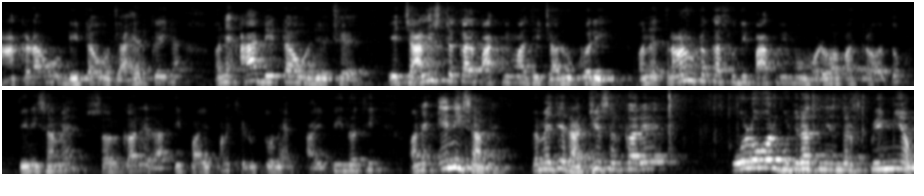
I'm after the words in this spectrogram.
આંકડાઓ, ડેટાઓ જાહેર કર્યા અને આ ડેટાઓ જે છે એ ચાલીસ ટકા પાક વીમાથી ચાલુ કરી અને ત્રાણું ટકા સુધી પાક વીમો મળવાપાત્ર હતો. તેની સામે સરકારે રાતી પાઈ પણ ખેડૂતોને આપી નથી અને એની સામે તમે જે રાજ્ય સરકારે ઓલ ઓવર ગુજરાતની અંદર પ્રીમિયમ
